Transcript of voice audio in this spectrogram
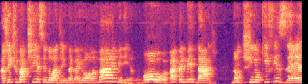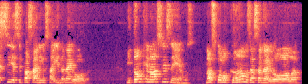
A gente batia assim do ladinho da gaiola, vai menino, boa, vai para a liberdade. Não tinha o que fizesse esse passarinho sair da gaiola. Então, o que nós fizemos? Nós colocamos essa gaiola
